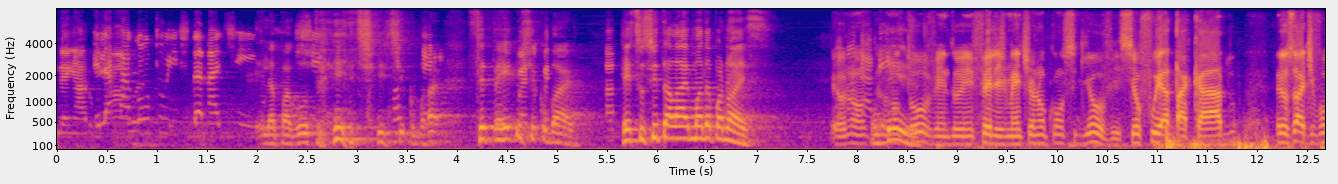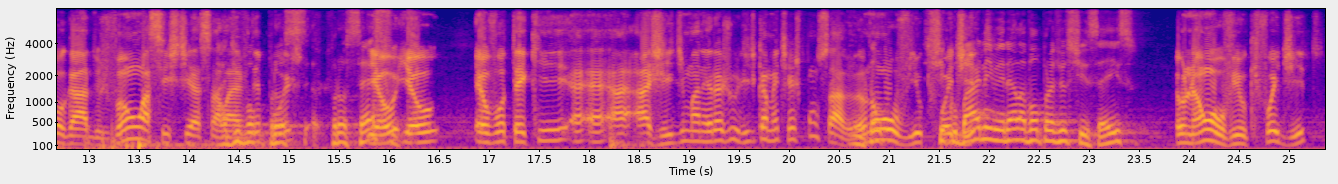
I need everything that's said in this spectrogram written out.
ganhar o Ele Power. apagou o tweet da Nadine. Ele apagou Chico. o tweet, Chico Bar. CPI do Chico Bar. Ressuscita lá e manda pra nós. Eu não, Um eu não tô ouvindo, infelizmente eu não consegui ouvir. Se eu fui atacado, meus advogados vão assistir essa live Advo- depois. proce- processo? E eu, e eu, eu vou ter que é, é, a- agir de maneira juridicamente responsável. eu Então, não ouvi o que Chico foi dito. Barney e Mirella vão pra justiça, é isso? Eu não ouvi o que foi dito,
